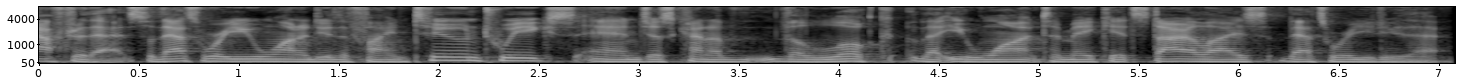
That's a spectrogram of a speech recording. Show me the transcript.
after that. So that's where you want to do the fine tune tweaks and just kind of the look that you want to make it stylized. That's where you do that.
